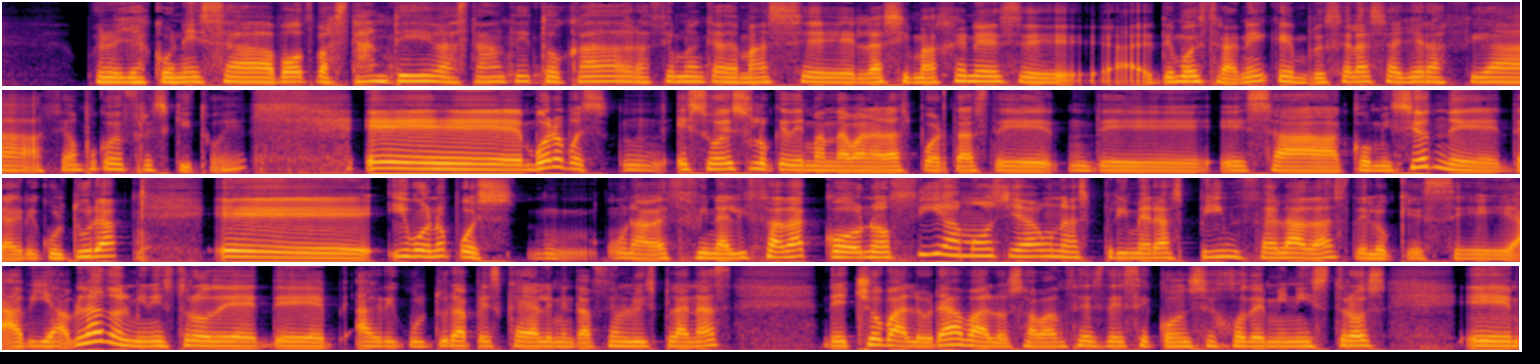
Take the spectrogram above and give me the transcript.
Bueno, ya con esa voz bastante, bastante tocada, Horacio Blanca, además eh, las imágenes eh, demuestran eh, que en Bruselas ayer hacía, hacía un poco de fresquito. bueno, pues mm, eso es lo que demandaban a las puertas de, esa comisión de, Agricultura. y bueno, pues mm, una vez finalizada, conocíamos ya unas primeras pinceladas de lo que se había hablado. El ministro de, de Agricultura, Pesca y Alimentación, Luis Planas, de hecho valoraba los avances de ese Consejo de Ministros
